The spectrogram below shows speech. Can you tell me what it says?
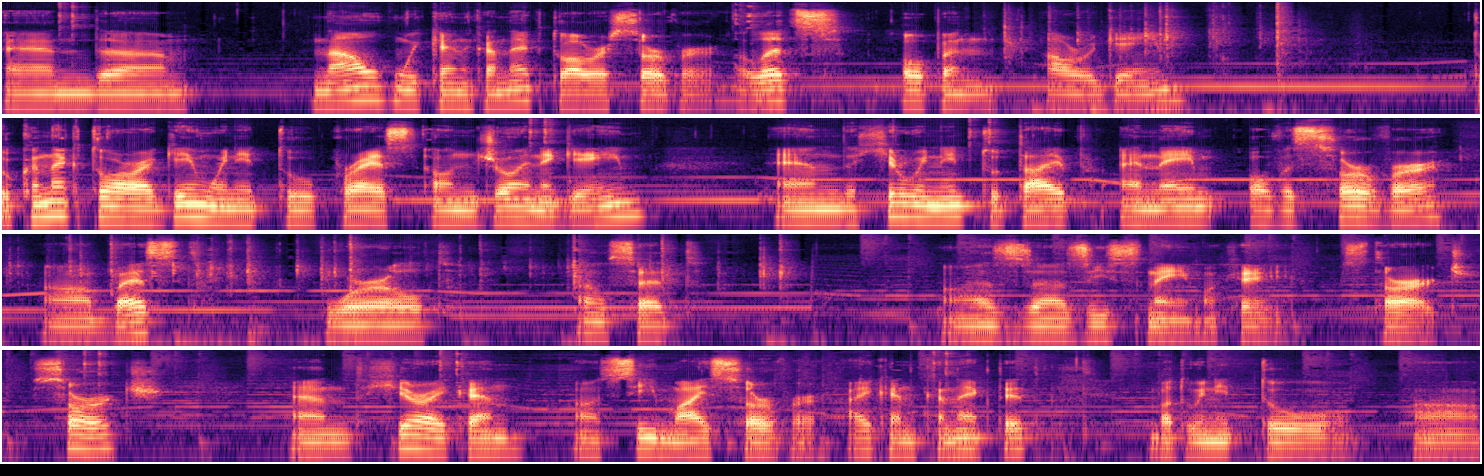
And um, now we can connect to our server. Let's open our game. To connect to our game we need to press on join a game. And here we need to type a name of a server uh, best world. I'll set as uh, this name okay? Start search and here I can uh, see my server I can connect it but we need to uh,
